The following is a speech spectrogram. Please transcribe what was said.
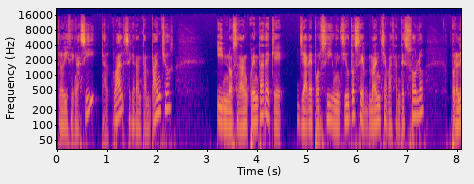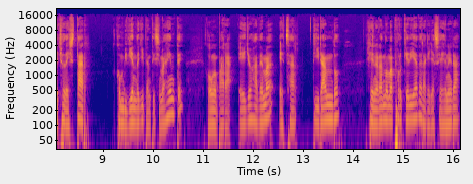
lo dicen así, tal cual, se quedan tan panchos y no se dan cuenta de que ya de por sí un instituto se mancha bastante solo por el hecho de estar conviviendo allí tantísima gente, como para ellos además estar tirando, generando más porquería de la que ya se genera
